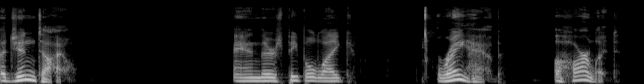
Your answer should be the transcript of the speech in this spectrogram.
a Gentile. And there's people like Rahab, a harlot,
